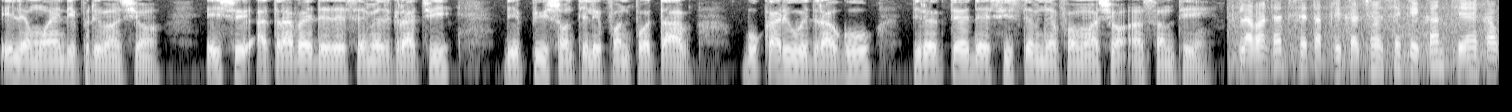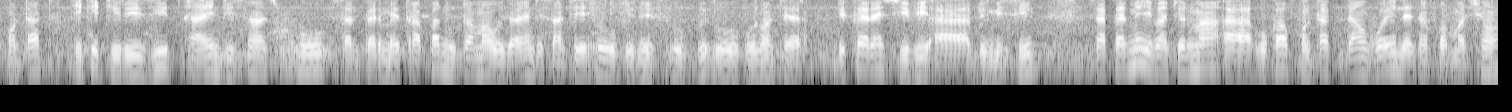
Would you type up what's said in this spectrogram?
et les moyens de prévention. Et ce, à travers des SMS gratuits depuis son téléphone portable. Boukari Ouedrago, directeur des systèmes d'information en santé. L'avantage de cette application, c'est que quand tu as un cas contact et que tu résides à une distance où ça ne permettra pas, notamment aux agents de santé et aux, volontaires, de faire un suivi à domicile, ça permet éventuellement au cas contact d'envoyer les informations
